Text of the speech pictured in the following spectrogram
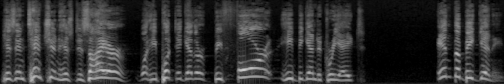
His intention, his desire, what he put together before he began to create in the beginning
